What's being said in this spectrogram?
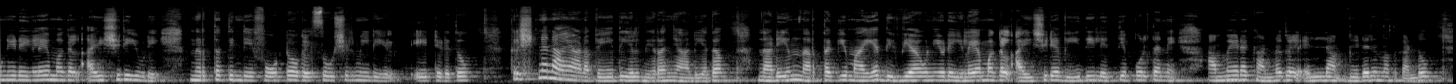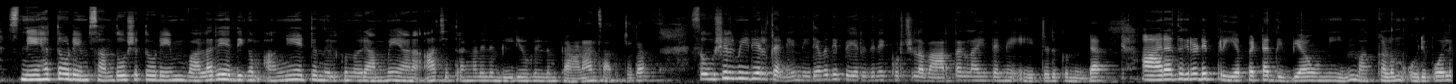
ഉണ്ണിയുടെ ഇളയ മകൾ ഐശ്വര്യയുടെ നൃത്തത്തിന്റെ ഫോട്ടോകൾ സോഷ്യൽ മീഡിയയിൽ ഏറ്റെടുത്തു. കൃഷ്ണനായാണ് വേദിയിൽ നിറഞ്ഞാടിയത്. നടിയും നർത്തകിയുമായ ദിവ്യ ഉണ്ണിയുടെ ഇളയ മകൾ ഐശ്വര്യ വേദിയിൽ എത്തിയപ്പോൾ തന്നെ അമ്മയുടെ കണ്ണുകൾ എല്ലാം വിടരുന്നത് കണ്ടു. സ്നേഹത്തോടെയും സന്തോഷത്തോടെയും വളരെയധികം അങ്ങേയറ്റം നിൽക്കുന്ന ഒരു അമ്മയാണ് ആ ചിത്രങ്ങളിലും വീഡിയോകളിലും കാണാൻ സാധിച്ചത്. സോഷ്യൽ മീഡിയയിൽ തന്നെ നിരവധി പേർ ഇതിനെക്കുറിച്ചുള്ള വാർത്തകളായി തന്നെ ഏറ്റെടുക്കുന്നുണ്ട്. ആരാധകരുടെ പ്രിയപ്പെട്ട ദിവ്യ ഉണ്ണിയും മക്കളും ഒരുപോലെ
